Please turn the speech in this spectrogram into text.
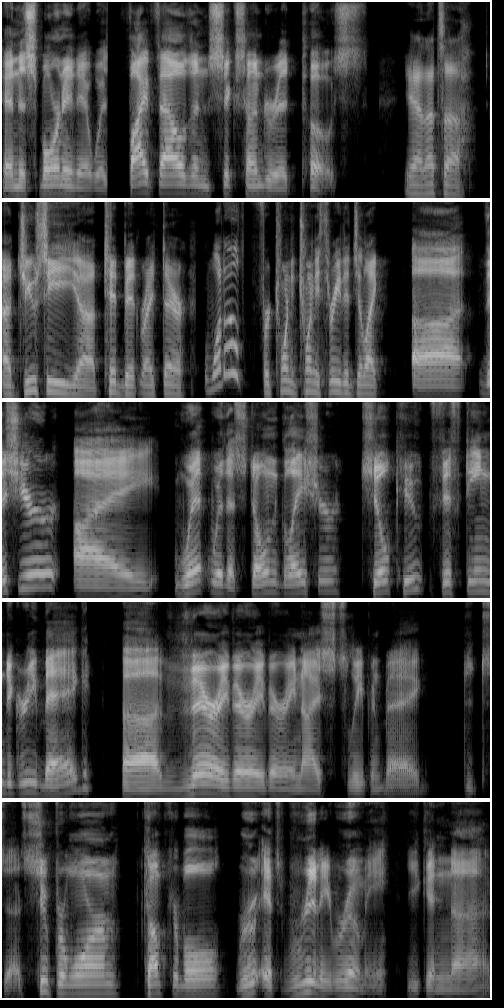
and this morning it was 5,600 posts. Yeah, that's a a juicy uh, tidbit right there. What else for 2023 did you like? Uh, this year I went with a Stone Glacier Chilkoot 15 degree bag. Uh, very, very, very nice sleeping bag. It's uh, super warm, comfortable. It's really roomy. You can uh,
